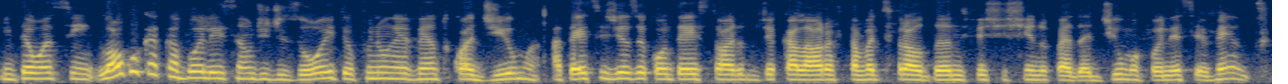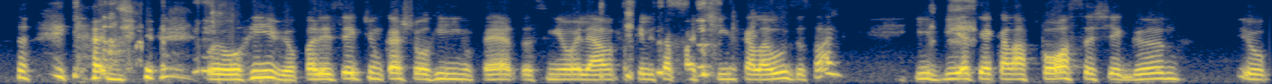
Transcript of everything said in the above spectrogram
Então, assim, logo que acabou a eleição de 18, eu fui num evento com a Dilma. Até esses dias eu contei a história do dia que a Laura estava desfraudando e fez xixi no pé da Dilma. Foi nesse evento. foi horrível. Parecia que tinha um cachorrinho perto, assim. Eu olhava para aquele sapatinho que ela usa, sabe? E via assim, aquela poça chegando. Eu.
